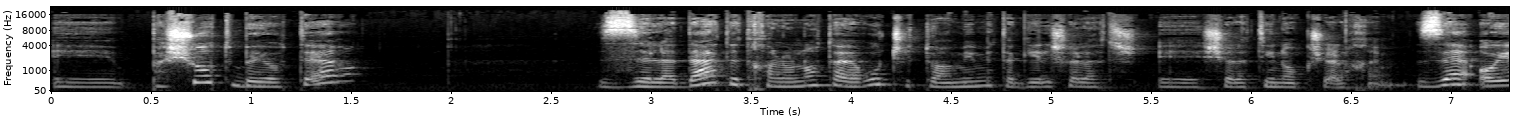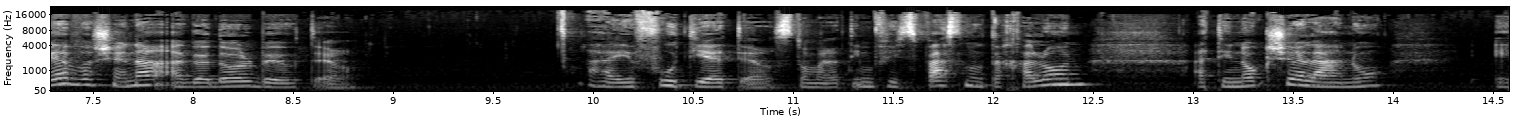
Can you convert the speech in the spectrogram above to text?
הפשוט ביותר, זה לדעת את חלונות הערות שתואמים את הגיל של, אה, של התינוק שלכם. זה אויב השינה הגדול ביותר. העייפות יתר, זאת אומרת, אם פספסנו את החלון, התינוק שלנו, אה,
